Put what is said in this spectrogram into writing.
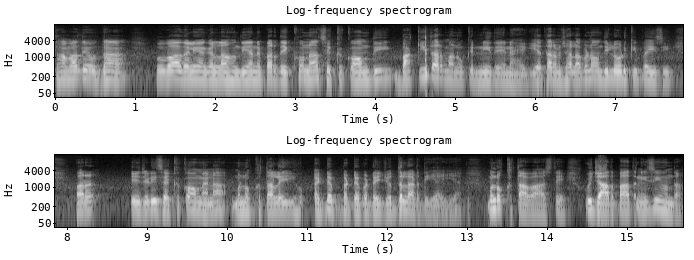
ਥਾਵਾਂ ਤੇ ਉਦਾਂ ਵਿਵਾਦ ਵਾਲੀਆਂ ਗੱਲਾਂ ਹੁੰਦੀਆਂ ਨੇ ਪਰ ਦੇਖੋ ਨਾ ਸਿੱਖ ਕੌਮ ਦੀ ਬਾਕੀ ਧਰਮਾਂ ਨੂੰ ਕਿੰਨੀ ਦੇਣ ਹੈਗੀ ਆ। ਧਰਮਸ਼ਾਲਾ ਬਣਾਉਣ ਦੀ ਲੋੜ ਕੀ ਪਈ ਸੀ? ਪਰ ਇਹ ਜਿਹੜੀ ਸਿੱਖ ਕੌਮ ਹੈ ਨਾ ਮਨੁੱਖਤਾ ਲਈ ਹੋ- ਐਡੇ ਵੱਡੇ ਵੱਡੇ ਯੁੱਧ ਲੜਦੀ ਆਈ ਆ ਮਨੁੱਖਤਾ ਵਾਸਤੇ। ਕੋਈ ਜਾਤ ਪਾਤ ਨਹੀਂ ਸੀ ਹੁੰਦਾ।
